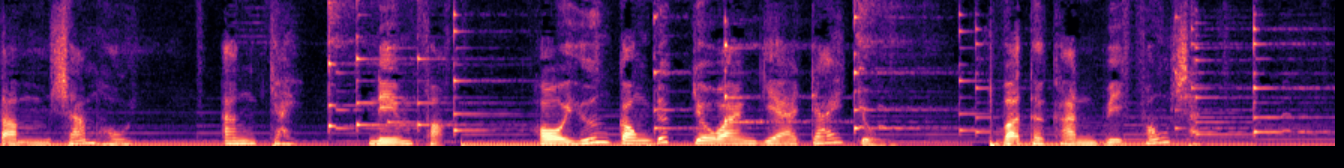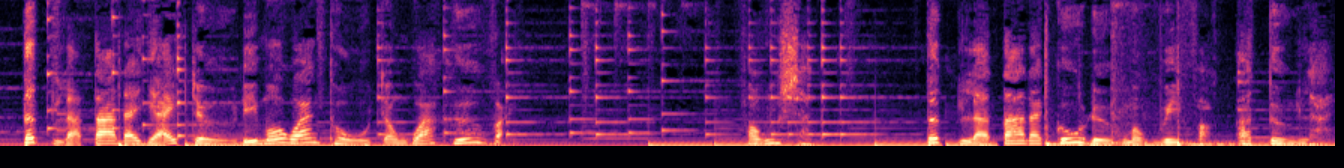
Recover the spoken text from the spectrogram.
tâm sám hối, ăn chay, niệm Phật, hồi hướng công đức cho oan gia trái chủ và thực hành việc phóng sanh tức là ta đã giải trừ đi mối oán thù trong quá khứ vậy. Phóng sanh, tức là ta đã cứu được một vị Phật ở tương lai.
